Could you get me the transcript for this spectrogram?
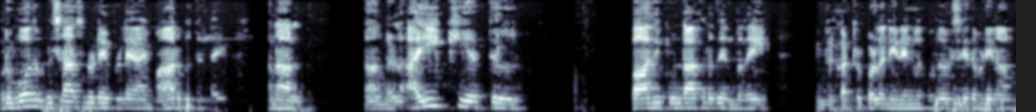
ஒருபோதும் பிசாசனுடைய பிள்ளையாய் மாறுவதில்லை. ஆனால் நாங்கள் ஐக்கியத்தில் பாதிப்பு உண்டாகிறது என்பதை இன்று கற்றுக்கொள்ள நீர் எங்களுக்கு உதவி செய்தபடி நான்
